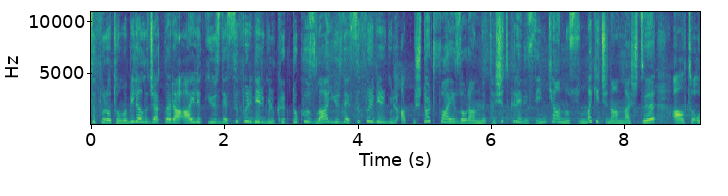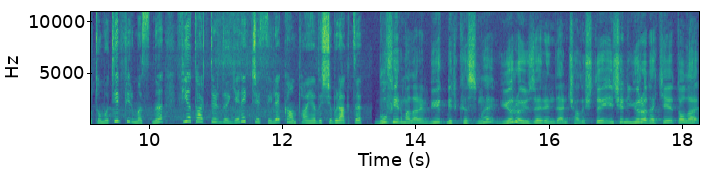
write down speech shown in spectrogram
Sıfır otomobil alacaklara aylık %0,49 ile %0,64 faiz oranlı taşıt kredisi imkanını sunmak için anlaştığı 6 otomotiv firmasını fiyat arttırdığı gerekçesiyle kampanya dışı bıraktı. Bu firmaların büyük bir kısmı euro üzerinden çalıştığı için eurodaki dolar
